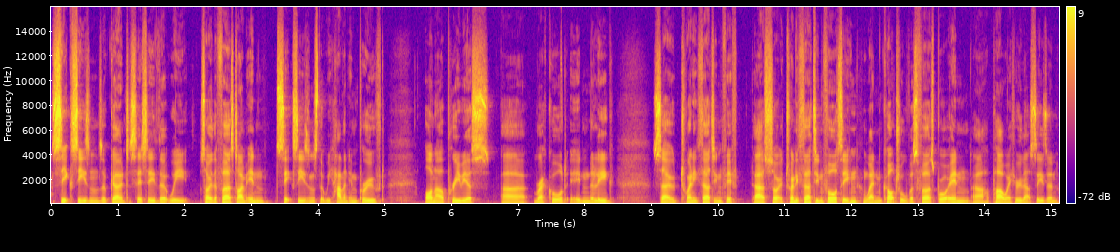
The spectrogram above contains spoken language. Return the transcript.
six seasons of going to City that we, sorry, the first time in six seasons that we haven't improved on our previous uh, record in the league. So 2013 15, uh, sorry, 2013-14 when Cotterill was first brought in uh, partway through that season,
